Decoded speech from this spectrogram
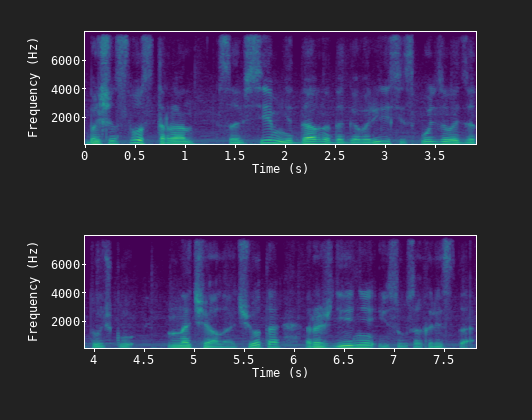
Большинство стран совсем недавно договорились использовать за точку начала отчета рождения Иисуса Христа.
